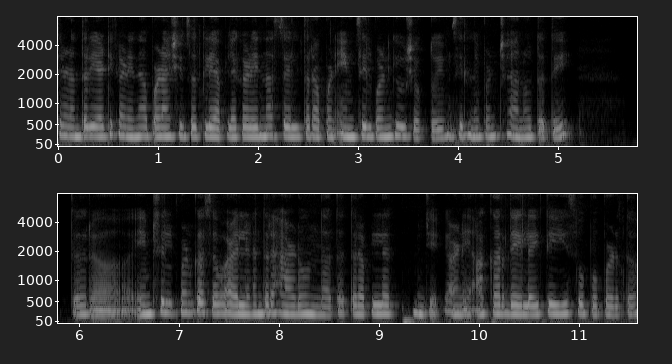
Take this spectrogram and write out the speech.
त्यानंतर या ठिकाणी ना आपण अशी जर क्ले आपल्याकडे नसेल तर आपण एमसील पण घेऊ शकतो. एमसीलने पण छान होतं ते. तर एम सील पण कसं वाळल्यानंतर हार्ड होऊन जातं. तर आपल्याला म्हणजे आणि आकार द्यायलाही तेही सोपं पडतं.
